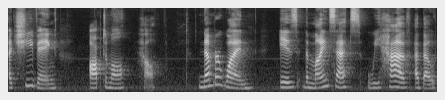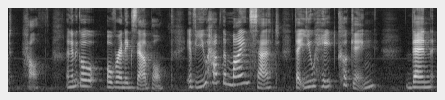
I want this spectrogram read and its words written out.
achieving optimal health. Number one is the mindsets we have about health. I'm going to go over an example. If you have the mindset that you hate cooking, then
